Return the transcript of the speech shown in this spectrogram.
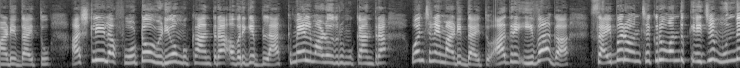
ಮಾಡಿದ್ದಾಯ್ತು. ಅಶ್ಲೀಲ ಫೋಟೋ, ವಿಡಿಯೋ ಮುಖಾಂತರ ಅವರಿಗೆ ಬ್ಲ್ಯಾಕ್ ಮೇಲ್ ಮಾಡೋದ್ರ ಮುಖಾಂತರ ವಂಚನೆ ಮಾಡಿದ್ದಾಯ್ತು ಆದ್ರೆ ಇವಾಗ ಸೈಬರ್ ವಂಚಕರು ಒಂದು ಕೆಜಿ ಮುಂದೆ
